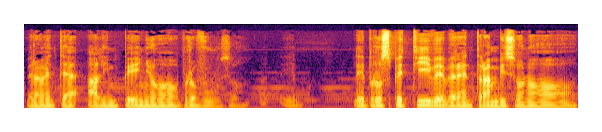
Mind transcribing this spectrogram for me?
veramente all'impegno profuso. Le prospettive per entrambi sono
